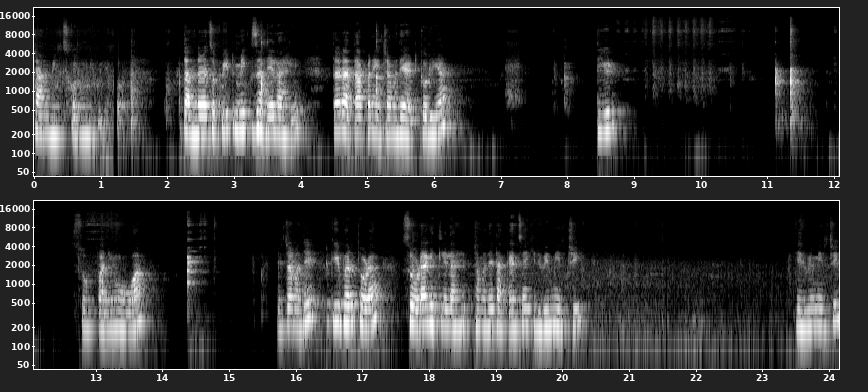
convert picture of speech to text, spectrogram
छान मिक्स करून घेऊया. तांदळाचं पीठ मिक्स झालेलं आहे. तर आता आपण याच्यामध्ये ॲड करूया तीळ सूप आणि ओवा. याच्यामध्ये भर थोडा सोडा घेतलेला आहे. त्याच्यामध्ये टाकायचं आहे हिरवी मिरची. हिरवी मिरची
